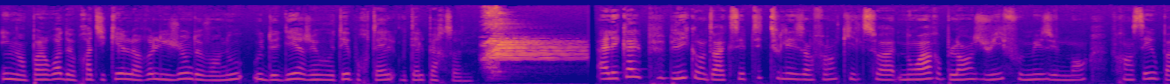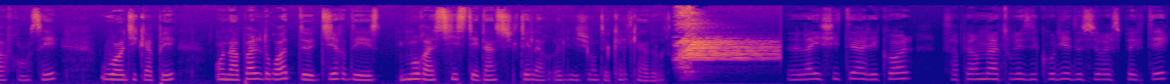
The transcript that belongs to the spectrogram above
Ils n'ont pas le droit de pratiquer leur religion devant nous ou de dire j'ai voté pour telle ou telle personne. À l'école publique, on doit accepter tous les enfants, qu'ils soient noirs, blancs, juifs ou musulmans, français ou pas français, ou handicapés. On n'a pas le droit de dire des mots racistes et d'insulter la religion de quelqu'un d'autre. La laïcité à l'école, ça permet à tous les écoliers de se respecter,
